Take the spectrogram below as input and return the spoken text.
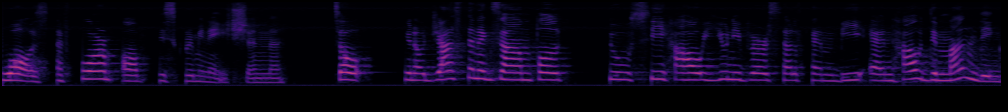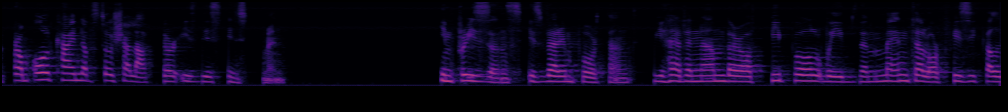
was a form of discrimination. So, you know, just an example to see how universal can be and how demanding from all kind of social actor is this instrument in prisons is very important. We have a number of people with mental or physical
